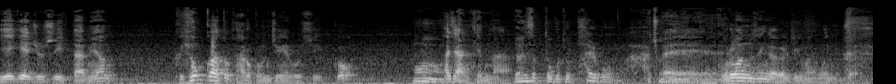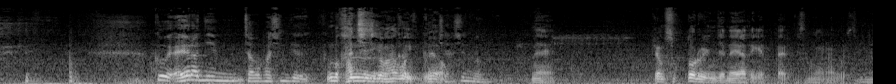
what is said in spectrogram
얘기해 줄 수 있다면 그 효과도 바로 검증해 볼 수 있고 어, 하지 않겠나 연습 도구도 팔고. 아, 좋네요. 네, 네. 그런 생각을 지금 하고 있는데 그 에라님 작업하신 게. 뭐 같이 그 지금 하고 가- 있고요. 같이 하시는. 네. 좀 속도를 이제 내야 되겠다 이렇게 생각을 하고 있습니다.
